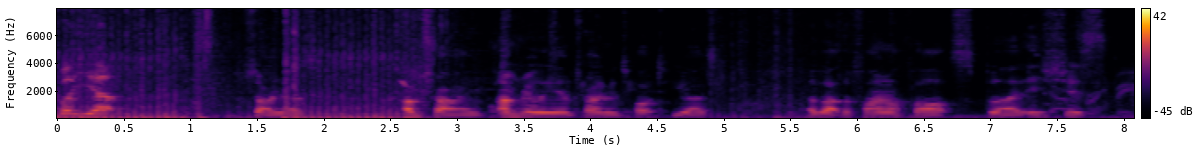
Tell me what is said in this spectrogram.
But yeah, sorry guys. I'm trying. I'm really am trying to talk to you guys about the final thoughts, but it's just I B.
